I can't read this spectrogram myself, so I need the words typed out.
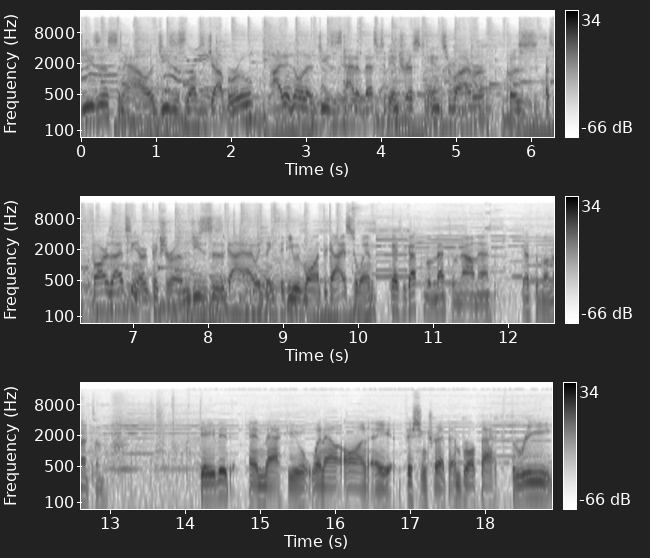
Jesus and how Jesus loves Jaburu. I didn't know that Jesus had a vested interest in Survivor because as far as I've seen every picture of him, Jesus is a guy I would think that he would want the guys to win. Guys, we got the momentum now, man. Got the momentum. David and Matthew went out on a fishing trip and brought back three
